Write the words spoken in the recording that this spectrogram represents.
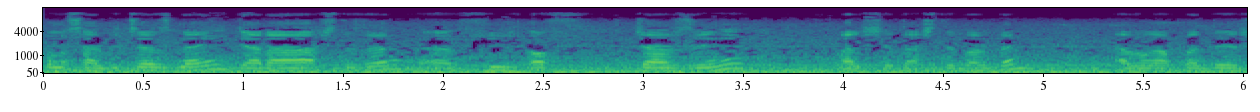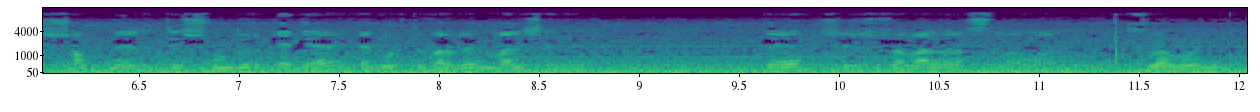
কোনো সার্ভিস চার্জ নাই যারা আসতে চান ফ্রি অফ চার্জিং মালয়েশিয়াতে আসতে পারবেন এবং আপনাদের স্বপ্নের যে সুন্দর ক্যারিয়ার এটা করতে পারবেন মালয়েশিয়াতে তো শেষ ভালো আসসালামু আলাইকুম। আসসালামু আলাইকুম।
